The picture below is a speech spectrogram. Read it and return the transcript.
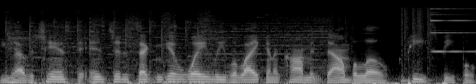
You have a chance to enter the second giveaway. Leave a like and a comment down below. Peace, people.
